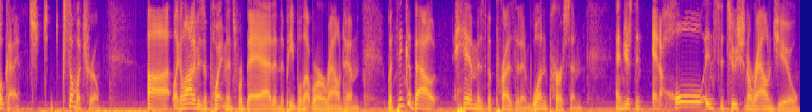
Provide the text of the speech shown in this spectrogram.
Okay, somewhat true. Uh, like a lot of his appointments were bad and the people that were around him. But think about him as the president, one person, and just an, and a whole institution around you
